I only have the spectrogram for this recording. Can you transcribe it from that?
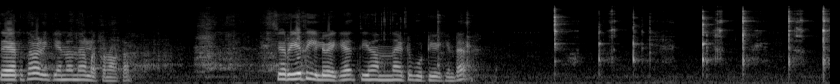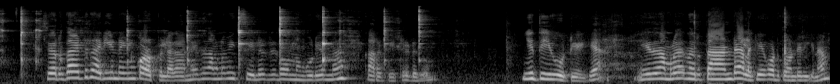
ചേർത്ത് കഴിക്കാനൊന്ന് ഇളക്കണം കേട്ടോ. ചെറിയ തീയിൽ വയ്ക്കുക തീ നന്നായിട്ട് കൂട്ടി വയ്ക്കണ്ട. ചെറുതായിട്ട് തരി ഉണ്ടെങ്കിലും കുഴപ്പമില്ല. കാരണം ഇത് നമ്മൾ മിക്സിയിലിട്ടിട്ട് ഒന്നും കൂടി ഒന്ന് കറക്കിയിട്ട് എടുക്കും. ഇനി തീ കൂട്ടി വയ്ക്കുക ഇത് നമ്മൾ നിർത്താണ്ട് ഇളക്കി കൊടുത്തുകൊണ്ടിരിക്കണം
